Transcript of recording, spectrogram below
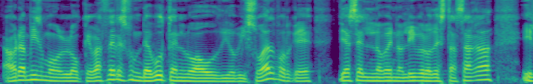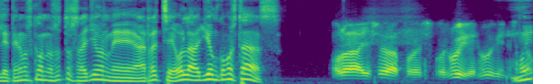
ahora mismo lo que va a hacer es un debut en lo audiovisual, porque ya es el noveno libro de esta saga y le tenemos con nosotros a John eh, Arreche. Hola John, ¿cómo estás? Hola, Joseba, pues, pues muy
